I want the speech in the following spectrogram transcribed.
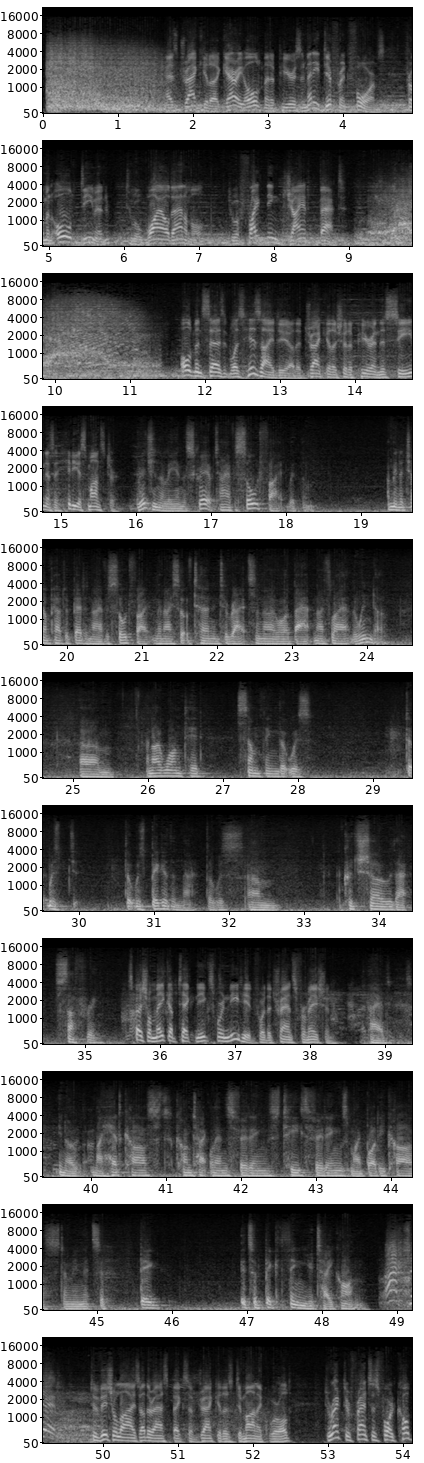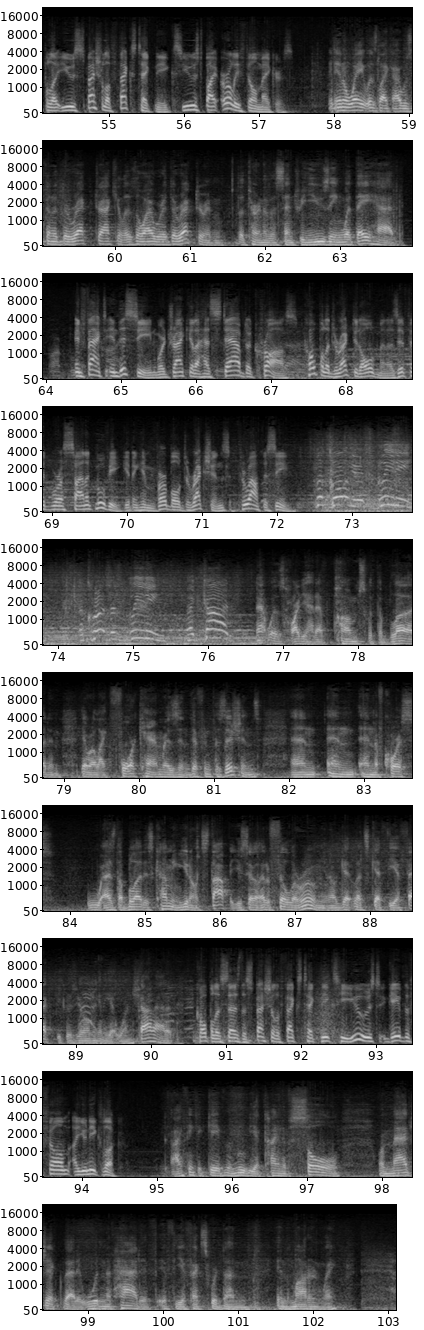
As Dracula, Gary Oldman appears in many different forms, from an old demon to a wild animal to a frightening giant bat. Oldman says it was his idea that Dracula should appear in this scene as a hideous monster. Originally in the script, I have a sword fight with them. I mean, I jump out of bed and I have a sword fight, and then I sort of turn into rats and I or a bat and I fly out the window. Um, and I wanted something that was that was that was bigger than that. That was um, could show that suffering. Special makeup techniques were needed for the transformation. I had, you know, my head cast, contact lens fittings, teeth fittings, my body cast. I mean, it's a big, it's a big thing you take on. Action! To visualize other aspects of Dracula's demonic world, director Francis Ford Coppola used special effects techniques used by early filmmakers. In a way, it was like I was going to direct Dracula as though I were a director in the turn of the century, using what they had. In fact, in this scene where Dracula has stabbed a cross, Coppola directed Oldman as if it were a silent movie, giving him verbal directions throughout the scene. Look, all of you, it's bleeding. The cross is bleeding. My God. That was hard. You had to have pumps with the blood, and there were like four cameras in different positions, and and and of course, as the blood is coming, you don't stop it. You say, well, let it fill the room. You know, get let's get the effect because you're only going to get one shot at it. Coppola says the special effects techniques he used gave the film a unique look. I think it gave the movie a kind of soul or magic that it wouldn't have had if, if the effects were done in the modern way.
